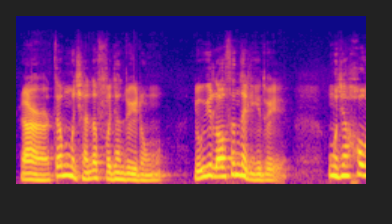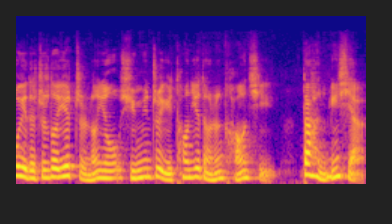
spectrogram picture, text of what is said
然而，在目前的福建队中，由于劳森的离队，目前后卫的职责也只能由徐明志与汤杰等人扛起。但很明显，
